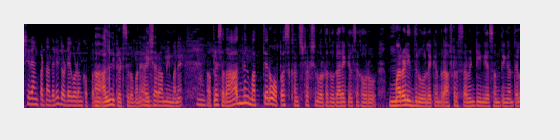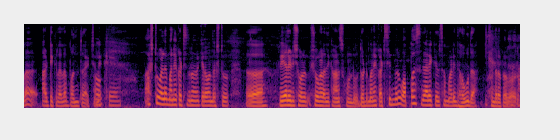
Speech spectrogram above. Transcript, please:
ಶ್ರೀರಂಗಪಟ್ಟಣದಲ್ಲಿ ದೊಡ್ಡಗೌಡನಕೊಪ್ಪಲು ಆ, ಅಲ್ಲಿ ಕಟ್ಸಿರೋ ಮನೆ ಐಷಾರಾಮಿ ಮನೆ. ಪ್ಲಸ್ ಅದಾದ್ಮೇಲೆ ಮತ್ತೇನೋ ವಾಪಸ್ ಕನ್ಸ್ಟ್ರಕ್ಷನ್ ವರ್ಕ್ ಅಥವಾ ಗಾರೆ ಕೆಲಸಕ್ಕೆ ಅವರು ಮರಳಿದ್ರು ಲೈಕ್ ಅಂದ್ರೆ ಆಫ್ಟರ್ ಸೆವೆಂಟೀನ್ ಇಯರ್ಸ್ ಸಮಥಿಂಗ್ ಅಂತೆಲ್ಲ ಆರ್ಟಿಕಲ್ ಎಲ್ಲ ಬಂತು ಆ್ಯಕ್ಚುಲಿ ಅಷ್ಟು ಒಳ್ಳೆ ಮನೆ ಕಟ್ಟಿಸಿದ್ರು ಅಂದರೆ ಕೆಲವೊಂದಷ್ಟು ರಿಯಾಲಿಟಿ ಶೋ ಶೋಗಳಲ್ಲಿ ಕಾಣಿಸ್ಕೊಂಡು ದೊಡ್ಡ ಮನೆ ಮೇಲೆ ವಾಪಸ್ ಗಾರೆ ಕೆಲಸ ಮಾಡಿದ್ದು ಹೌದಾ ಚಂದ್ರಪ್ರಭು ಅವರು?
